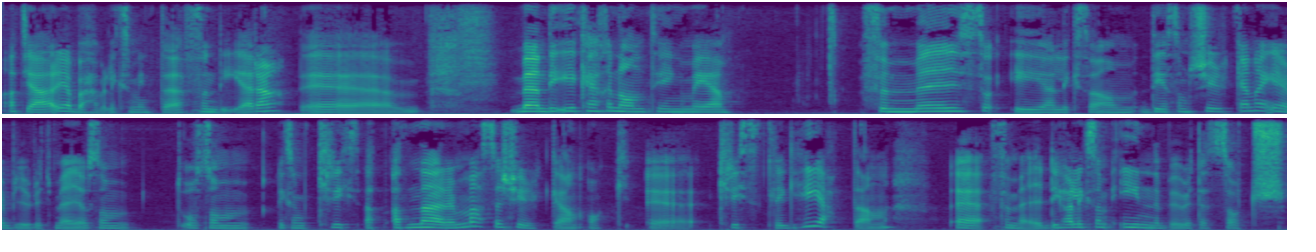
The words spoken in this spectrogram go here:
att jag är. Jag behöver liksom inte fundera. Eh, men det är kanske någonting med för mig så är liksom det som kyrkan har erbjudit mig och som, och som liksom att, att närma sig kyrkan och eh, kristligheten eh, för mig, det har liksom inneburit ett sorts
